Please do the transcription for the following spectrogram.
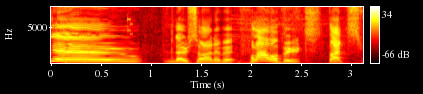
No. No sign of it. Flower boots. That's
